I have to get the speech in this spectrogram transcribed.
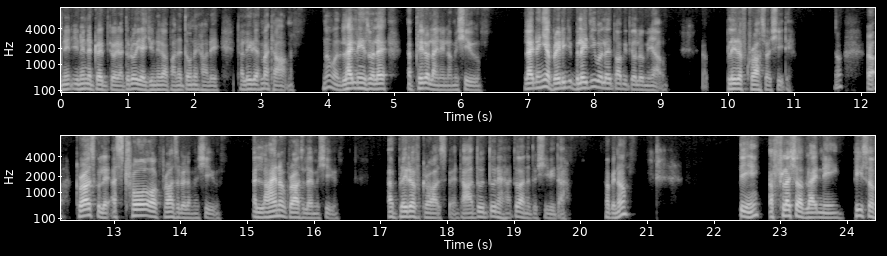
unit unit နဲ့တွဲပြောတာသူတို့ရဲ့ unit ကဘာနဲ့သုံးတဲ့ဟာလေးဒါလေးတွေအမှတ်ထားအောင်နော် lightning ဆိုလည်း blade of lightning လို့မရှိဘူး lightning ကြီးက blade blade ကြီးပဲလဲတွားပြီးပြောလို့မရဘူး blade of grass ဆိုရှိတယ်နော်အဲ့တော့ grass ကိုလည်း a straw of grass လို့လည်းမရှိဘူး a line of grass လည်းမရှိဘူး a blade of grass ပဲဒါသူသူနဲ့ဟာသူကနဲ့သူရှိပြီးသား ဟုတ်ပြီနော်ပြီးရင် a flash of lightning piece of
